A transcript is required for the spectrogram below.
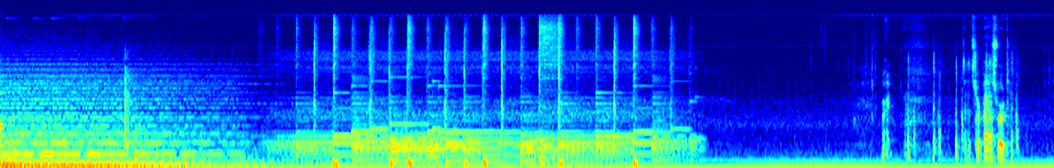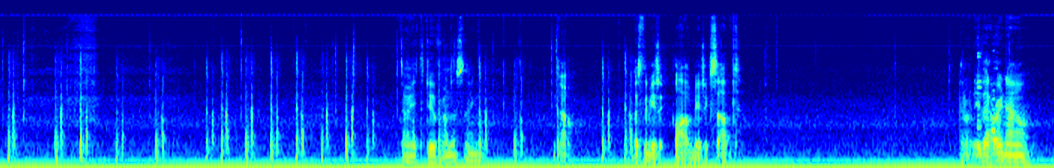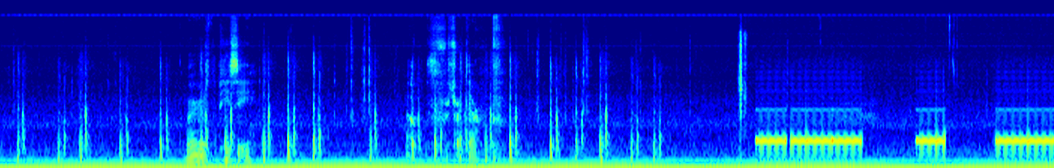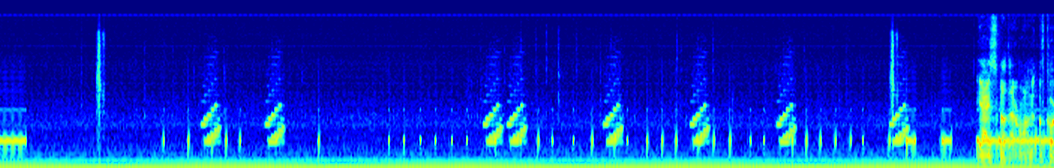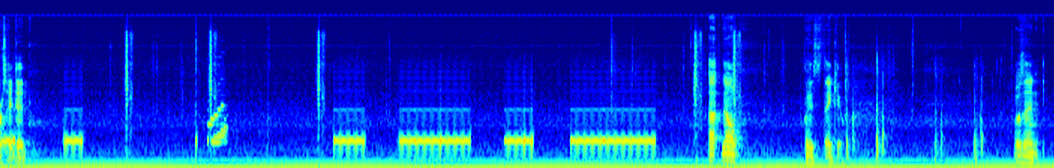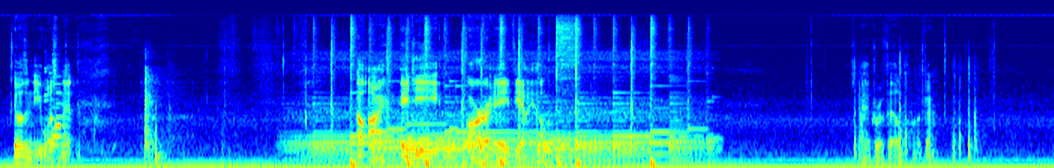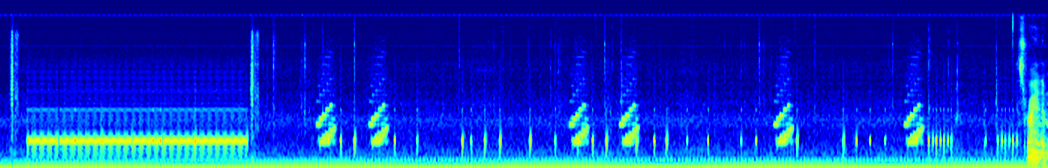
That's our password. Do I need to do from this thing? No. That's the music. A lot of music stopped. I don't need that right now. Where's the PC? Course I did. Uh, no. Please, thank you. Wasn't it was an E, wasn't it? L I A D R A V I L.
